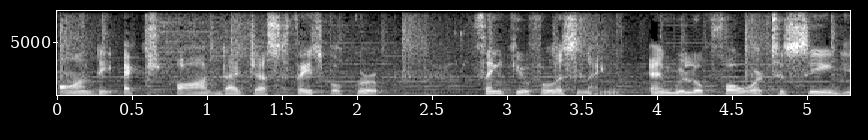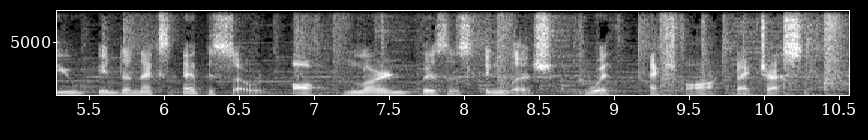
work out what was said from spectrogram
on the HR Digest Facebook group. Thank you for listening, and we look forward to seeing you in the next episode of Learn Business English with HR Digest.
